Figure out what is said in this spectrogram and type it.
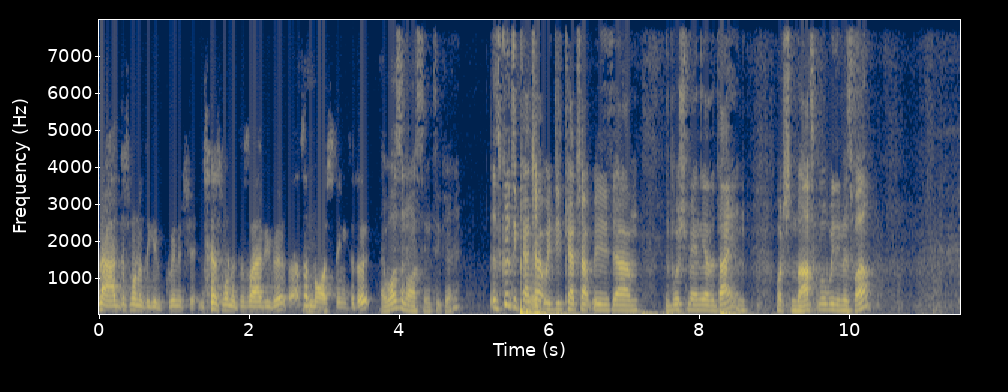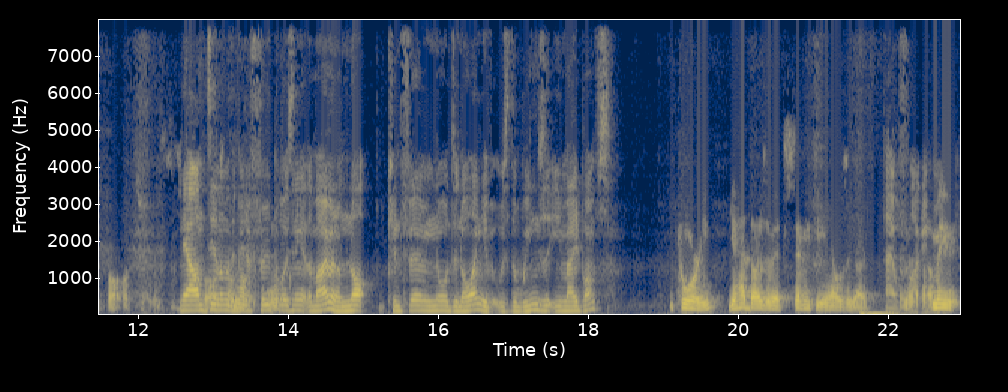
No, I just wanted to give Quinn a shit. Just wanted to say happy birthday. That's a nice thing to do. It was a nice thing to do. It's good to catch up. We did catch up with um, the Bushman the other day and watched some basketball with him as well. Oh, Now I'm dealing with a I'm bit not- of food poisoning at the moment. I'm not confirming nor denying if it was the wings that you made, Bumps. Corey, you had those about 70 hours ago. They were fucking. I mean,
